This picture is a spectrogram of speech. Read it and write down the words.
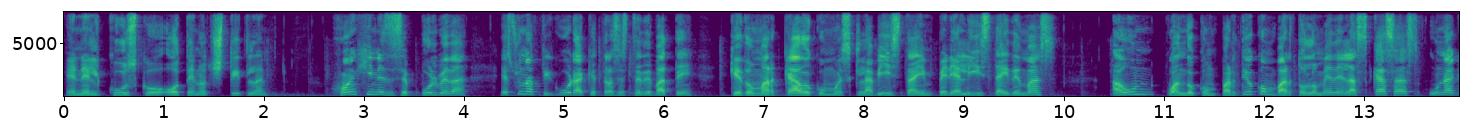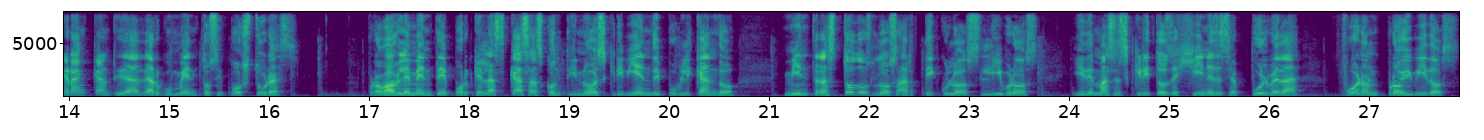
en el Cusco o Tenochtitlan. Juan Gines de Sepúlveda es una figura que tras este debate quedó marcado como esclavista, imperialista y demás, aun cuando compartió con Bartolomé de las Casas una gran cantidad de argumentos y posturas. Probablemente porque las Casas continuó escribiendo y publicando, mientras todos los artículos, libros y demás escritos de Gines de Sepúlveda fueron prohibidos,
